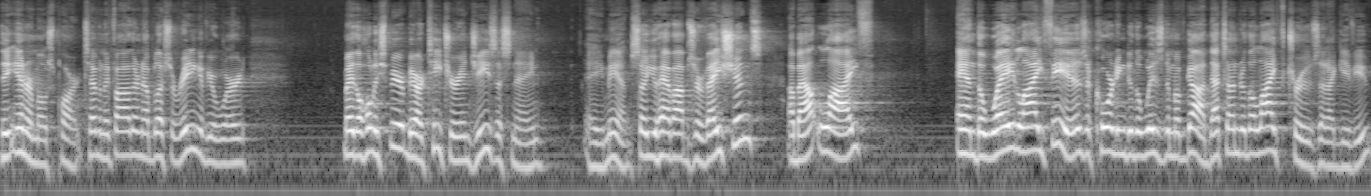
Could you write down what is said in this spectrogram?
the innermost parts. Heavenly Father, now bless the reading of your word. May the Holy Spirit be our teacher in Jesus' name. Amen. So you have observations about life and the way life is according to the wisdom of God. That's under the life truths that I give you.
